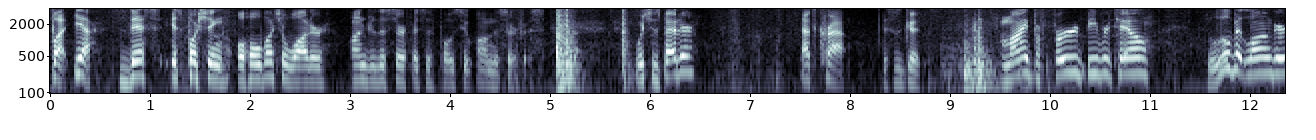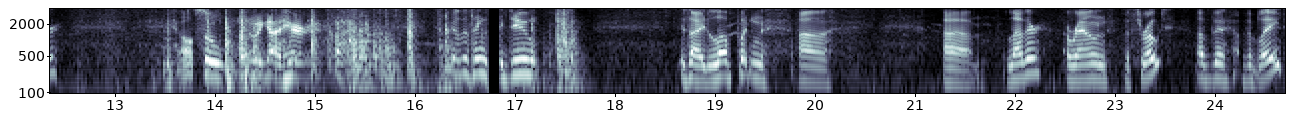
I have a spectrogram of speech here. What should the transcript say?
But yeah, this is pushing a whole bunch of water under the surface as opposed to on the surface. Which is better? That's crap. This is good. My preferred beaver tail, a little bit longer. Also, what do we got here? the other things I do is I love putting uh, um, leather around the throat of the, of the blade.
